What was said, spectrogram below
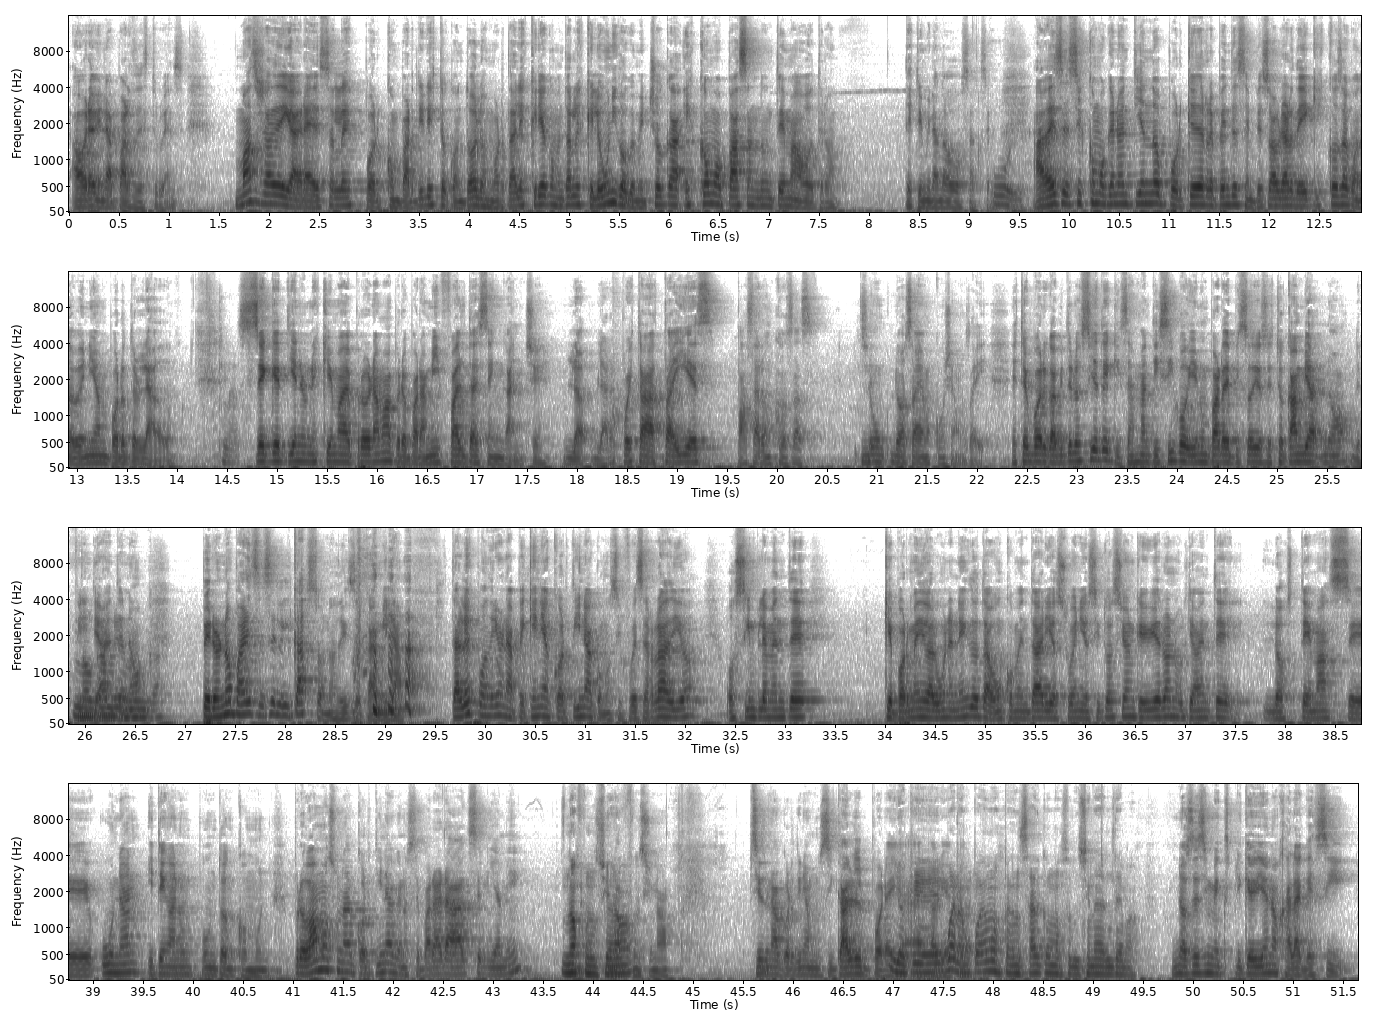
ahora viene la pars destruens. Más allá de agradecerles por compartir esto con todos los mortales, quería comentarles que lo único que me choca es cómo pasan de un tema a otro. Te estoy mirando a vos, Axel. Uy. A veces es como que no entiendo por qué de repente se empezó a hablar de X cosa cuando venían por otro lado. Claro. Sé que tiene un esquema de programa, pero para mí falta ese enganche. La, la respuesta hasta ahí es, pasaron cosas. No, no sabemos cómo llegamos ahí. Estoy por el capítulo 7, quizás me anticipo y en un par de episodios esto cambia. No, definitivamente no. Pero no parece ser el caso, nos dice Camila. Tal vez pondría una pequeña cortina como si fuese radio, o simplemente que por medio de alguna anécdota un comentario, sueño, situación que vivieron, últimamente los temas se unan y tengan un punto en común. Probamos una cortina que nos separara a Axel y a mí. No funcionó. No funcionó. Si es una cortina musical, por ahí. Lo que, habría bueno, podemos pensar cómo solucionar el tema. No sé si me expliqué bien, ojalá que sí.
